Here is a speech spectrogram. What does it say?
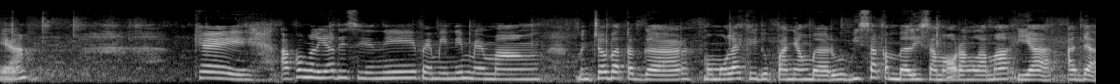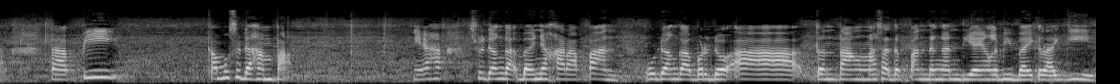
ya Oke, okay, aku ngelihat di sini feminim memang mencoba tegar, memulai kehidupan yang baru, bisa kembali sama orang lama, iya ada. Tapi kamu sudah hampa, ya sudah nggak banyak harapan, udah nggak berdoa tentang masa depan dengan dia yang lebih baik lagi,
